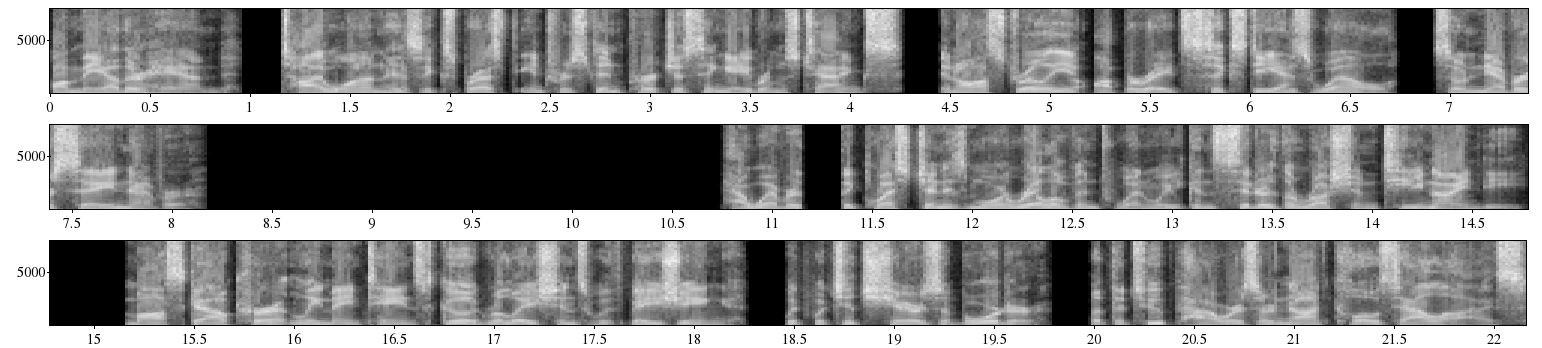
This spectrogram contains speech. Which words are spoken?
On the other hand, Taiwan has expressed interest in purchasing Abrams tanks, and Australia operates 60 as well, so never say never. However, the question is more relevant when we consider the Russian T-90. Moscow currently maintains good relations with Beijing, with which it shares a border, but the two powers are not close allies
